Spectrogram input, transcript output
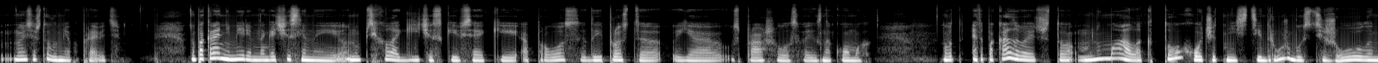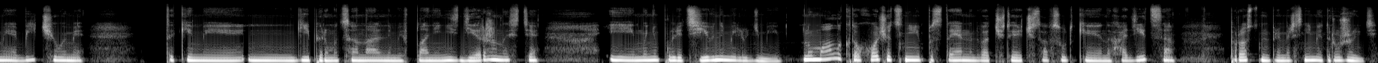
ну если что, вы меня поправите. Ну, по крайней мере, многочисленные ну, психологические всякие опросы, да и просто я спрашивала своих знакомых. Вот это показывает, что ну, мало кто хочет нести дружбу с тяжелыми, обидчивыми, такими гиперэмоциональными в плане несдержанности и манипулятивными людьми. Ну, мало кто хочет с ними постоянно 24 часа в сутки находиться, просто, например, с ними дружить.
